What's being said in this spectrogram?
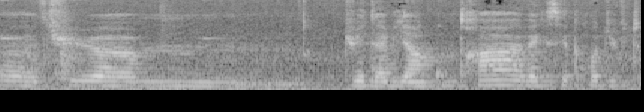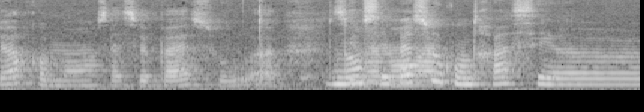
euh, tu, tu établis un contrat avec ces producteurs Comment ça se passe ou, euh, Non, c'est pas sous contrat, c'est. Euh...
